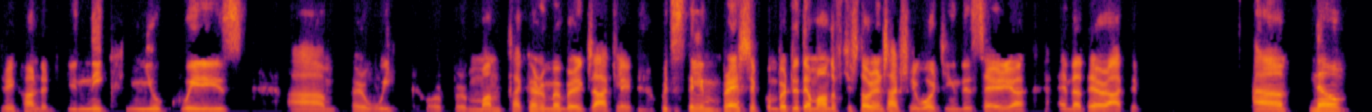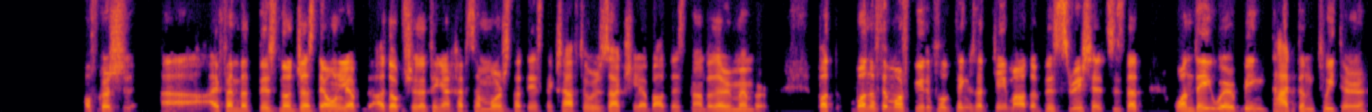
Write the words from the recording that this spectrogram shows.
300 unique new queries um, per week or per month. I can't remember exactly, which is still impressive compared to the amount of historians actually working in this area and that they're active. Um, now, of course, uh, I find that this is not just the only adoption. I think I have some more statistics afterwards actually about this now that I remember. But one of the most beautiful things that came out of this research is that one day we're being tagged on Twitter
